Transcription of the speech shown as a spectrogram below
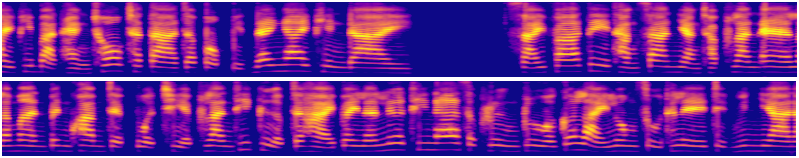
ภัยพิบัติแห่งโชคชะตาจะปกปิดได้ง่ายเพียงใด สายฟ้าตีถังซานอย่างฉับพลันแอร์ละมันเป็นความเจ็บปวดเฉียบพลันที่เกือบจะหายไปและเลือดที่น่าสะพรึงกลัวก็ไหลลงสู่ทะเลจิตวิญญาณ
